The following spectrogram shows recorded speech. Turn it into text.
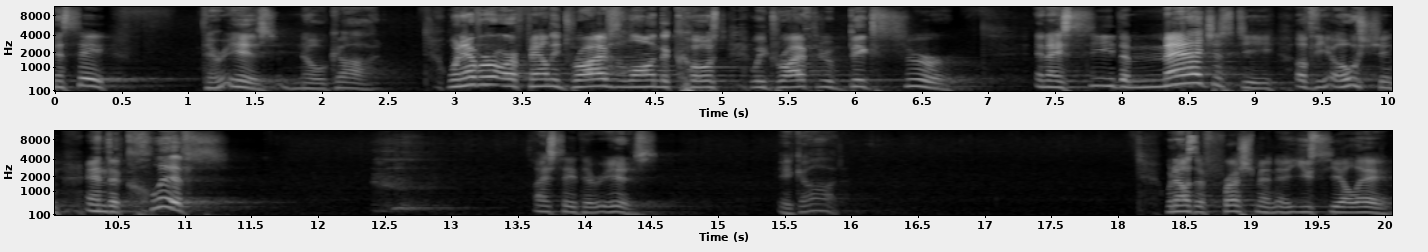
and say, there is no God? Whenever our family drives along the coast, we drive through Big Sur, and I see the majesty of the ocean and the cliffs, I say there is a God. When I was a freshman at UCLA,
